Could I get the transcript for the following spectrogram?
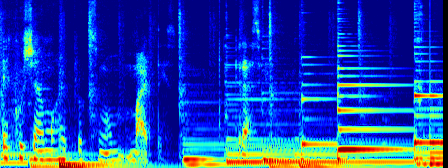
escuchamos el próximo martes. Gracias. thank you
